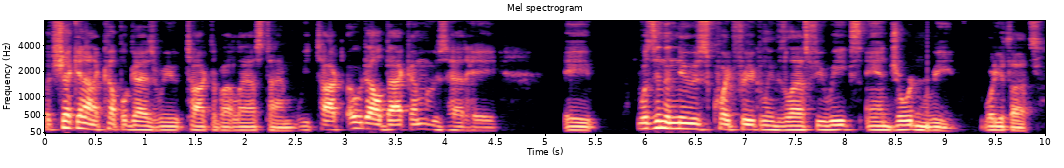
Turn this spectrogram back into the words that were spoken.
Let's check in on a couple guys we talked about last time. We talked Odell Beckham, who's had a a was in the news quite frequently these last few weeks, and Jordan Reed. What are your thoughts?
